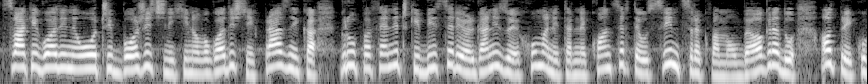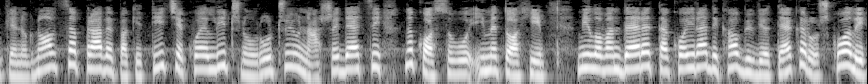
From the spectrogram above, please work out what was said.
Svake godine u oči božićnih i novogodišnjih praznika grupa Fenečki biseri organizuje humanitarne koncerte u svim crkvama u Beogradu, a od prikupljenog novca prave paketiće koje lično uručuju našoj deci na Kosovu i Metohiji. Milovan Dereta, koji radi kao bibliotekar u školi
